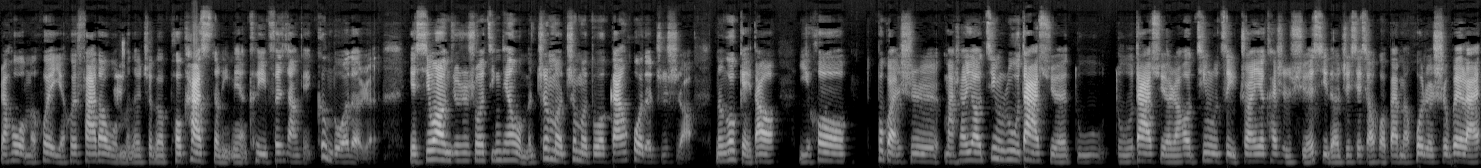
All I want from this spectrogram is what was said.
然后我们会也会发到我们的这个 podcast 里面，可以分享给更多的人。也希望就是说，今天我们这么这么多干货的知识啊，能够给到以后，不管是马上要进入大学读读大学，然后进入自己专业开始学习的这些小伙伴们，或者是未来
